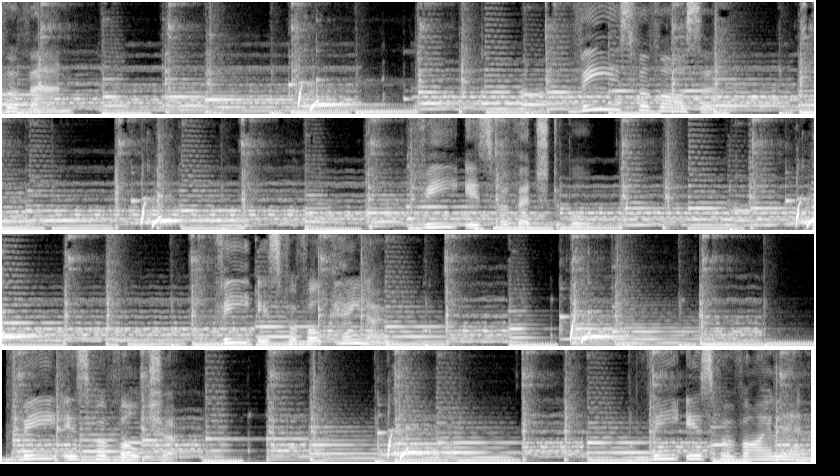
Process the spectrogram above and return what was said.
For van. V is for vasa. V is for vegetable. V is for volcano. V is for vulture. V is for violin.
